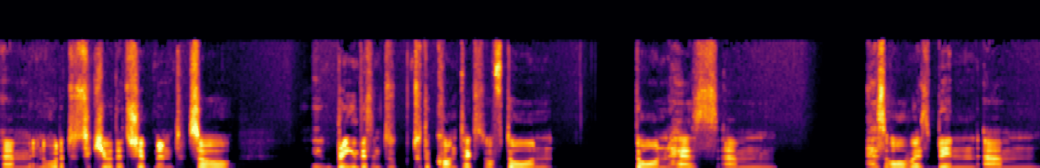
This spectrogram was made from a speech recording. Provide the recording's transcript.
um, in order to secure that shipment. So bringing this into to the context of Dawn, Dawn has um, has always been um,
